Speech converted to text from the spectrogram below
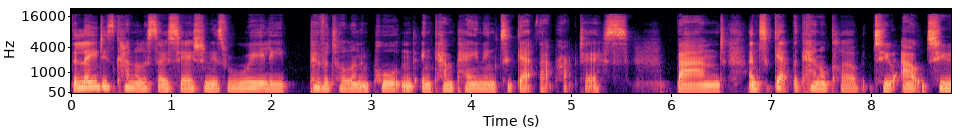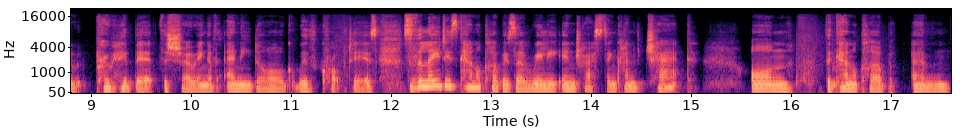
The Ladies Kennel Association is really pivotal and important in campaigning to get that practice banned and to get the kennel club to out to prohibit the showing of any dog with cropped ears. So the ladies kennel club is a really interesting kind of check on the kennel club um,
